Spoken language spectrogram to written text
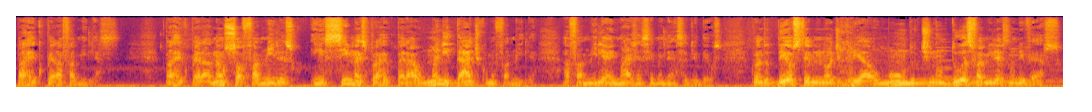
para recuperar famílias. Para recuperar não só famílias em si, mas para recuperar a humanidade como família. A família é a imagem e semelhança de Deus. Quando Deus terminou de criar o mundo, tinham duas famílias no universo.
